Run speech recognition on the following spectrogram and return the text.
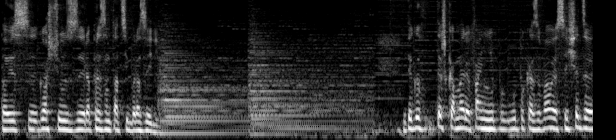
To jest gościu z reprezentacji Brazylii. I tego też kamery fajnie nie pokazywały. Ja sobie siedzę,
